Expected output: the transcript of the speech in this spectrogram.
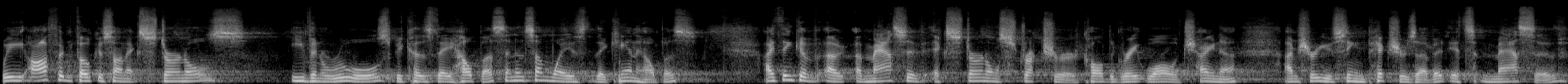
We often focus on externals, even rules, because they help us, and in some ways they can help us. I think of a, a, massive external structure called the Great Wall of China. I'm sure you've seen pictures of it. It's massive.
